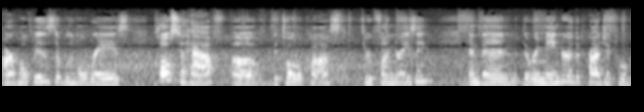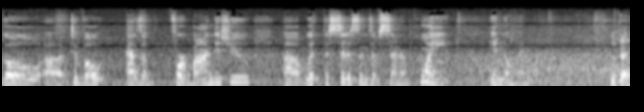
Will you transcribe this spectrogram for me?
Our hope is that we will raise close to half of the total cost through fundraising. And then the remainder of the project will go uh, to vote as a for a bond issue uh, with the citizens of Center Point in November. Okay.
